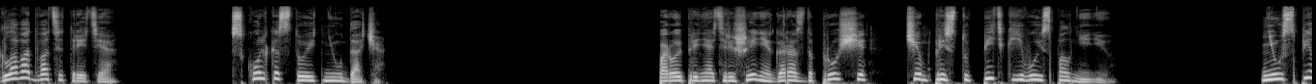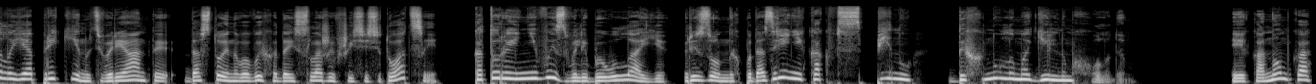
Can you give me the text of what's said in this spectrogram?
Глава 23. Сколько стоит неудача? Порой принять решение гораздо проще, чем приступить к его исполнению. Не успела я прикинуть варианты достойного выхода из сложившейся ситуации, которые не вызвали бы у Лайи резонных подозрений, как в спину дыхнуло могильным холодом. И экономка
